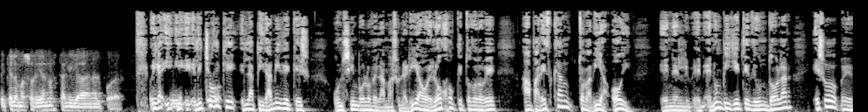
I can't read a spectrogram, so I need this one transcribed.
de que la masonería no está ligada en el poder. Oiga, y, el hecho de que la pirámide, que es un símbolo de la masonería, o el ojo que todo lo ve, aparezcan todavía hoy en, el, en, un billete de un dólar, eso eh,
